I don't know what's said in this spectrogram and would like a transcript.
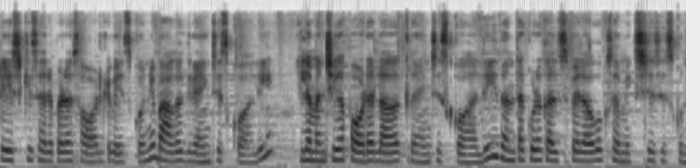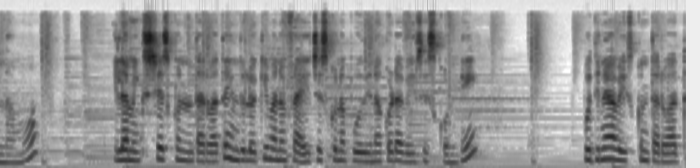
టేస్ట్కి సరిపడా సాల్ట్ వేసుకొని బాగా గ్రైండ్ చేసుకోవాలి. ఇలా మంచిగా పౌడర్ లాగా గ్రైండ్ చేసుకోవాలి. ఇదంతా కూడా కలిసిపోయేలాగా ఒకసారి మిక్స్ చేసేసుకున్నాము ఇలా మిక్స్ చేసుకున్న తర్వాత ఇందులోకి మనం ఫ్రై చేసుకున్న పుదీనా కూడా వేసేసుకోండి. పుదీనా వేసుకున్న తర్వాత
